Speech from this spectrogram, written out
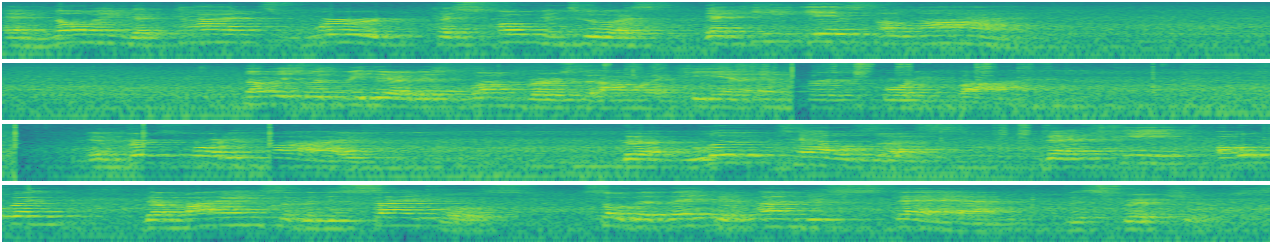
and knowing that God's Word has spoken to us that He is alive. Notice with me there, there's one verse that I want to key in in verse 45. In verse 45, the Luke tells us that he opened the minds of the disciples so that they could understand the Scriptures.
